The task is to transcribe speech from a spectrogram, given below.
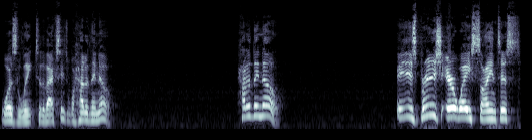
was linked to the vaccines. Well, how did they know? How did they know? Is British Airways scientists?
